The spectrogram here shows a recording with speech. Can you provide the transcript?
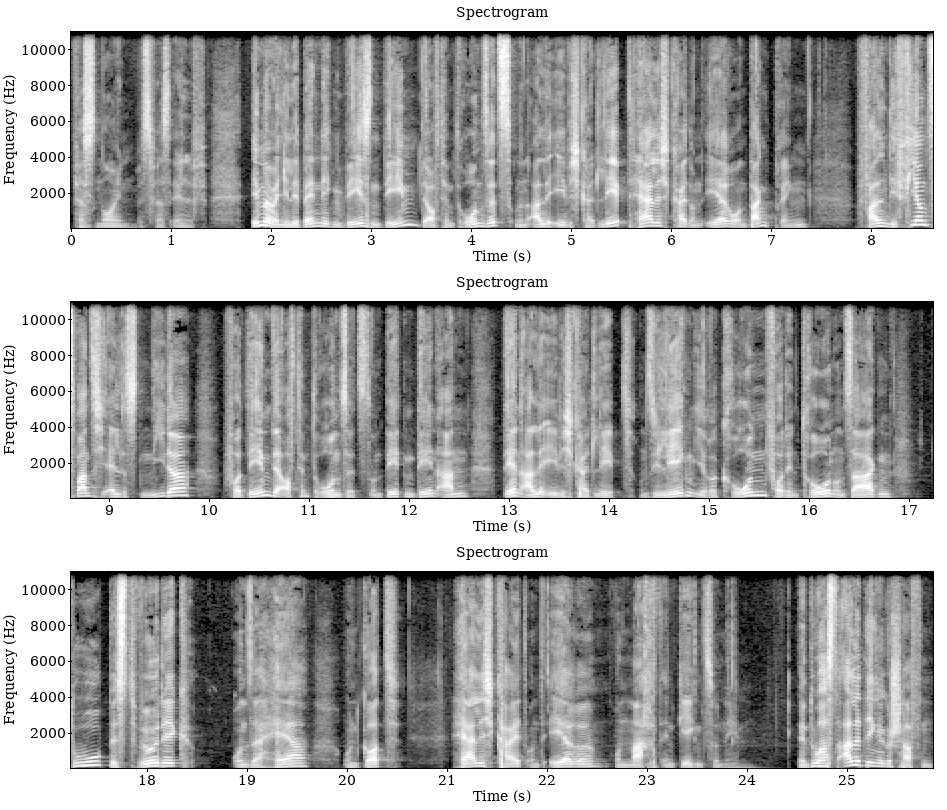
Vers 9 bis Vers 11. Immer wenn die lebendigen Wesen dem, der auf dem Thron sitzt und in alle Ewigkeit lebt, Herrlichkeit und Ehre und Dank bringen, fallen die 24 Ältesten nieder vor dem, der auf dem Thron sitzt, und beten den an, der in alle Ewigkeit lebt. Und sie legen ihre Kronen vor den Thron und sagen, du bist würdig, unser Herr und Gott, Herrlichkeit und Ehre und Macht entgegenzunehmen. Denn du hast alle Dinge geschaffen,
